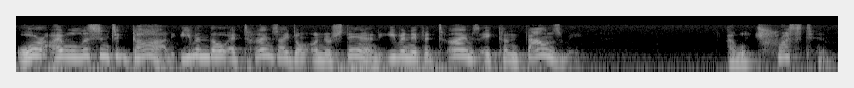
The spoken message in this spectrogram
Or I will listen to God, even though at times I don't understand, even if at times it confounds me. I will trust Him.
